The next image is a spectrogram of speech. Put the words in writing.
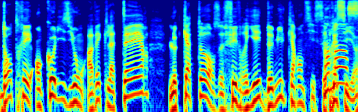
d'entrer en collision avec la Terre le 14 février 2046. C'est Ah, précis. hein.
